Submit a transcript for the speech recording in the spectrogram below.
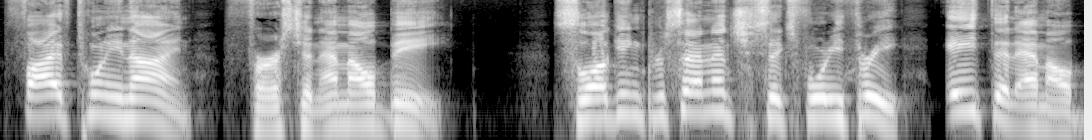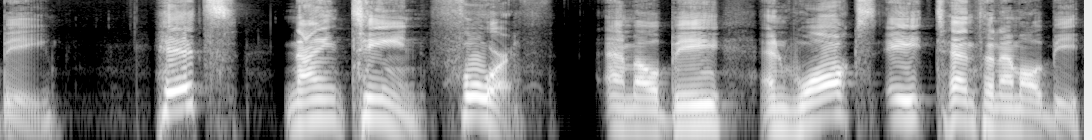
529, first in MLB. Slugging percentage, 643, eighth in MLB. Hits, 19, fourth MLB. And walks, 8, 10th in MLB.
